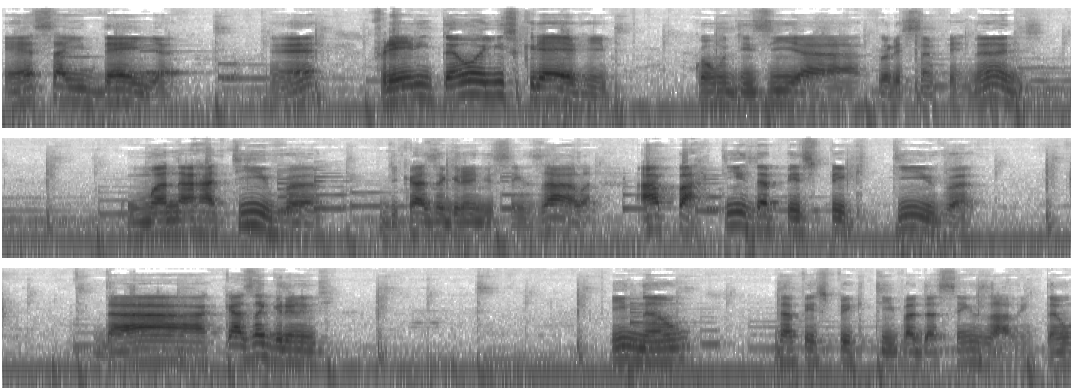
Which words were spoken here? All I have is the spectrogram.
essa ideia. Né? Freire, então, ele escreve, como dizia Florestan Fernandes, uma narrativa de Casa Grande e Senzala a partir da perspectiva da Casa Grande e não da perspectiva da senzala. Então,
